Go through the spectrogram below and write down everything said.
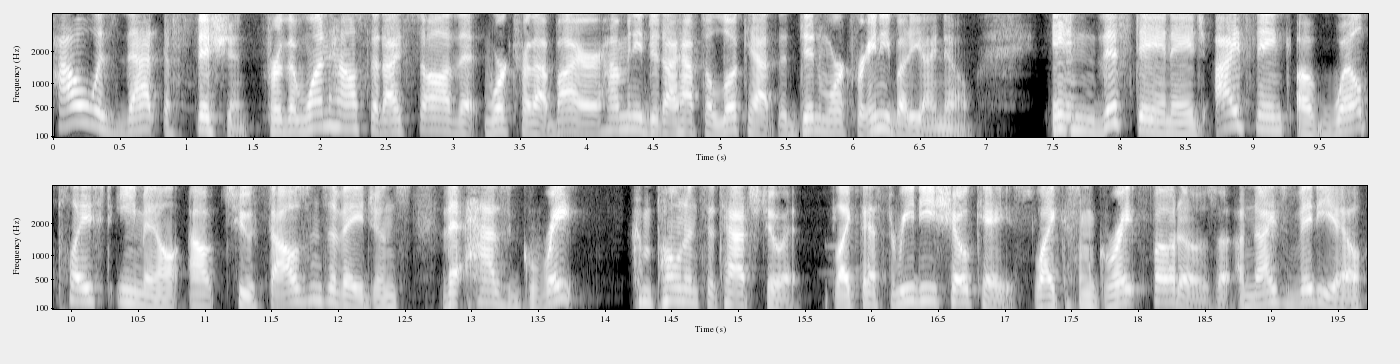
how was that efficient for the one house that I saw that worked for that buyer? How many did I have to look at that didn't work for anybody I know? In this day and age, I think a well placed email out to thousands of agents that has great components attached to it, like a 3D showcase, like some great photos, a, a nice video,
